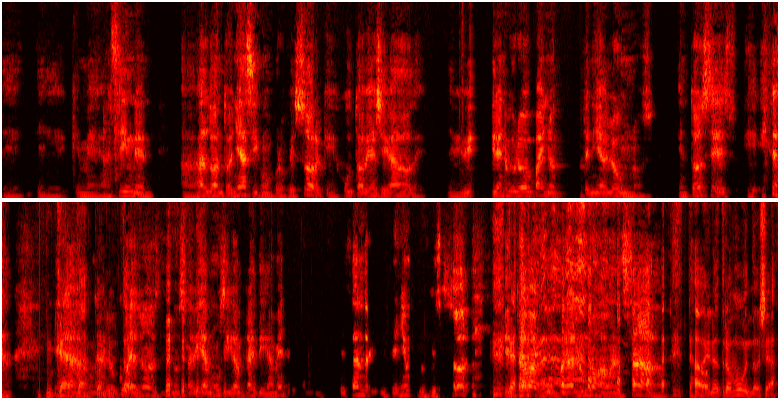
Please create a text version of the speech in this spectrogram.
de, que me asignen a Aldo Antoniazzi como profesor, que justo había llegado de, vivir en Europa y no tenía alumnos. Entonces, era, una locura. Yo no, sabía música prácticamente. Pensando que tenía un profesor que estaba como para alumnos avanzados. Estaba en otro mundo ya.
